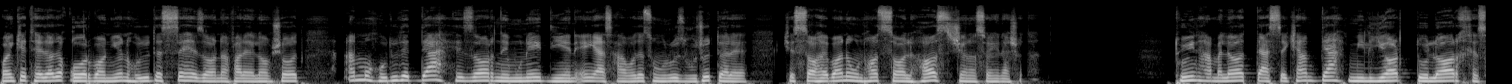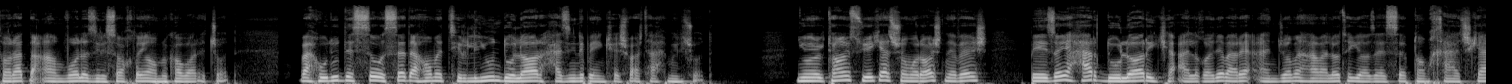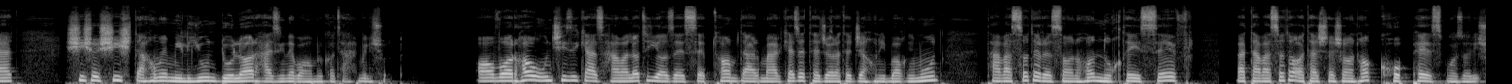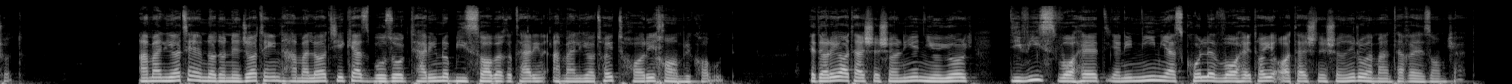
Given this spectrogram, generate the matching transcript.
با اینکه تعداد قربانیان حدود 3000 نفر اعلام شد اما حدود ده هزار نمونه DNA از حوادث اون روز وجود داره که صاحبان اونها سالهاست شناسایی نشدن. تو این حملات دست کم ده میلیارد دلار خسارت به اموال زیرساختهای آمریکا وارد شد و حدود 3.3 دهم تریلیون دلار هزینه به این کشور تحمیل شد. نیویورک تایمز تو یکی از شماره‌هاش نوشت به ازای هر دلاری که القاعده برای انجام حملات 11 سپتامبر خرج کرد 6 و 6 دهم میلیون دلار هزینه به آمریکا تحمیل شد. آوارها و اون چیزی که از حملات 11 سپتامبر در مرکز تجارت جهانی باقی موند توسط رسانه ها نقطه صفر و توسط آتش ها کپه گذاری شد. عملیات امداد و نجات این حملات یکی از بزرگترین و بی سابقه ترین عملیات های تاریخ آمریکا بود. اداره آتش نیویورک 200 واحد یعنی نیمی از کل واحدهای آتش نشانی رو به منطقه اعزام کرد.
